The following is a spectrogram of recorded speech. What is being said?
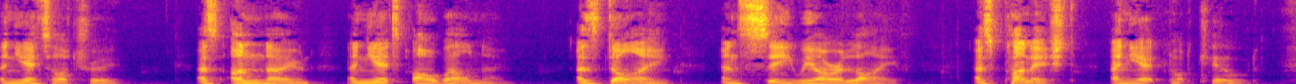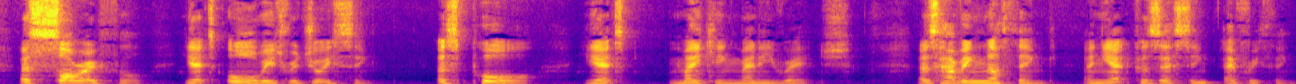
and yet are true, as unknown and yet are well known, as dying and see we are alive, as punished and yet not killed, as sorrowful yet always rejoicing, as poor yet making many rich, as having nothing and yet possessing everything.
